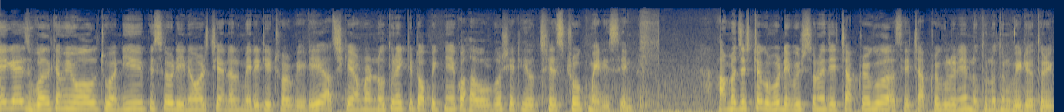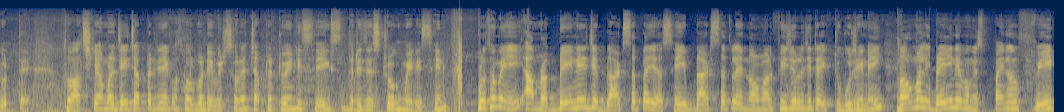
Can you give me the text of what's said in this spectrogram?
Hey guys welcome you all to a new episode in our channel meditator video আজকে আমরা নতুন একটি টপিক নিয়ে কথা বলব, সেটি হচ্ছে স্ট্রোক মেডিসিন আমরা চেষ্টা করব ডেভিডসনের যে চ্যাপ্টারগুলো আছে সেই চ্যাপ্টারগুলো নিয়ে নতুন নতুন ভিডিও তৈরি করতে। তো আজকে আমরা যেই চ্যাপ্টার নিয়ে কথা বলব ডেভিডসনের chapter twenty six that is a stroke medicine প্রথমেই আমরা ব্রেনের যে ব্লাড সাপ্লাই আছে, এই ব্লাড সাপ্লাই নর্মাল ফিজিওলজিটা একটু বুঝে নেই। নর্মালি ব্রেইন এবং স্পাইনাল ফ্লুইড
